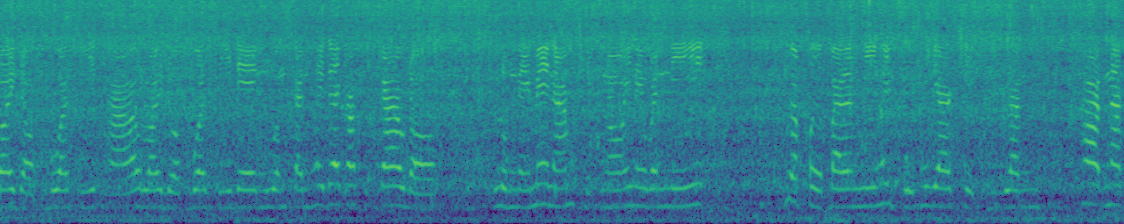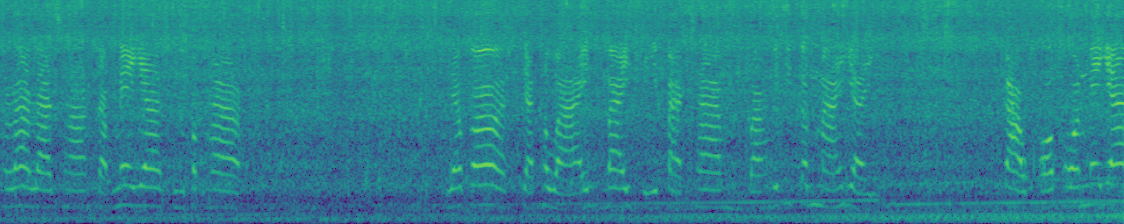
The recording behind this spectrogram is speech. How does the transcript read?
ลอยดอกบัวสีขาวลอยดอกบัวสีแดงรวมกันให้ได้ 99 ดอก ลงในแม่น้ำเข็ดน้อยในวันนี้ เพื่อเปิดบารมีให้ปู่พญาเข็ดรันธาตุนาคราราชากับแม่ย่าศรีประภาแล้วก็จะถวายใบสีปากชามวางไว้ที่ต้นไม้ใหญ่ กล่าวขอพรแม่ย่า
